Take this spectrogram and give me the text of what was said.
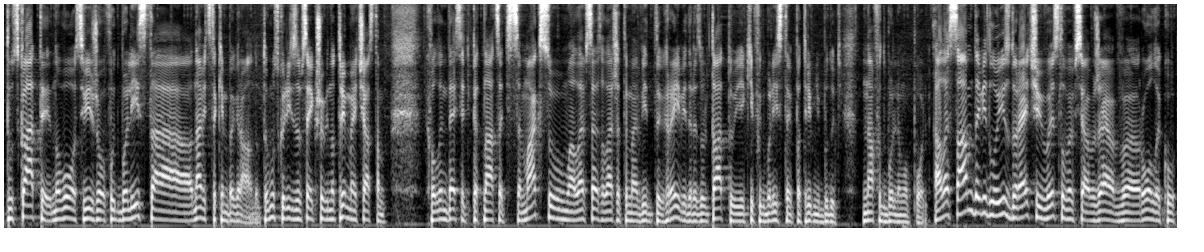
пускати нового свіжого футболіста навіть з таким бекграундом. Тому, скоріш за все, якщо він отримає час там хвилин 10-15 це максимум, але все залежатиме від гри, від результату, які футболісти потрібні будуть на футбольному полі. Але сам Давід Луїс, до речі, висловився вже в ролику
